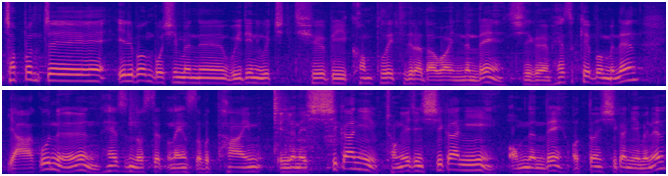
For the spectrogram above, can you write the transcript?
첫 번째 1번 보시면은 within which to be completed라 나와 있는데 지금 해석해 보면은 야구는 has no set length of time 1년의 시간이 정해진 시간이 없는데 어떤 시간이면은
